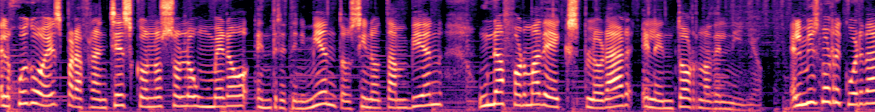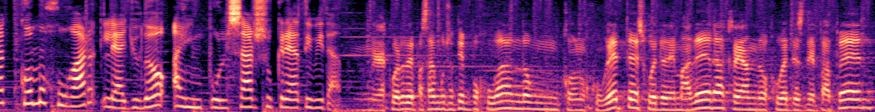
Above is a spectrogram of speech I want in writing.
El juego es para Francesco no solo un mero entretenimiento, sino también una forma de explorar el entorno del niño. Él mismo recuerda cómo jugar le ayudó a impulsar su creatividad. Me acuerdo de pasar mucho tiempo jugando con juguetes, juguetes de madera, creando juguetes de papel.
